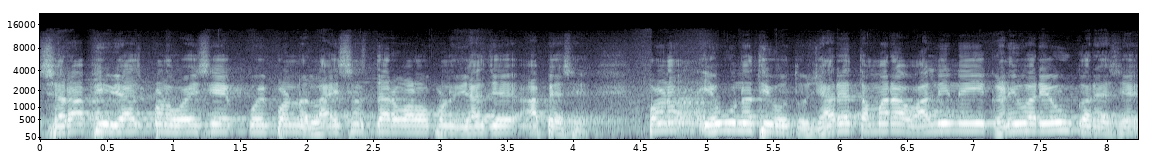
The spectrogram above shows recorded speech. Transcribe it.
શરાફી વ્યાજ પણ હોય છે, કોઈ પણ લાયસન્સદારવાળો પણ વ્યાજે આપે છે. પણ એવું નથી હોતું. જ્યારે તમારા વાલીને એ ઘણીવાર એવું કરે છે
